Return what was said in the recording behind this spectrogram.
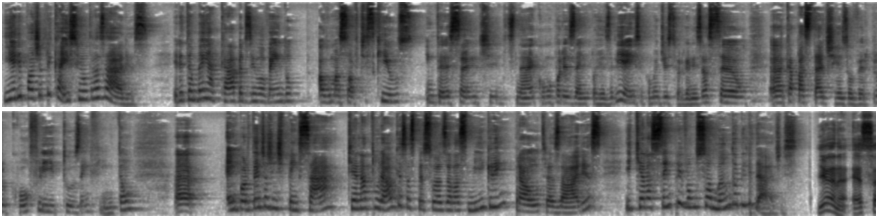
E ele pode aplicar isso em outras áreas. Ele também acaba desenvolvendo algumas soft skills interessantes, né? Como, por exemplo, resiliência, como eu disse, organização, capacidade de resolver conflitos, enfim. Então, é importante a gente pensar que é natural que essas pessoas elas migrem para outras áreas e que elas sempre vão somando habilidades. E Ana, essa,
